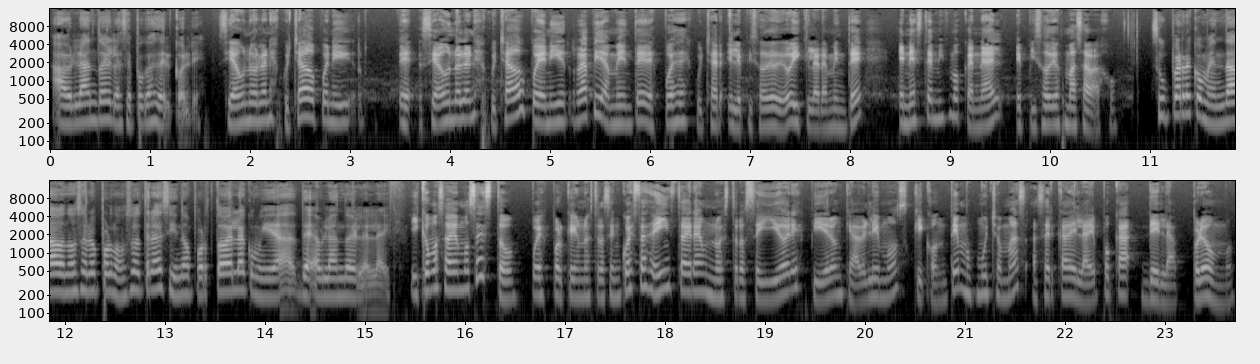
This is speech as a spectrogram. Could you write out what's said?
hablando de las épocas del cole. Si aún no lo han escuchado, pueden ir. Eh, si aún no lo han escuchado, pueden ir rápidamente después de escuchar el episodio de hoy, claramente, en este mismo canal, episodios más abajo. Súper recomendado no solo por nosotras, sino por toda la comunidad de Hablando de la Life. ¿Y cómo sabemos esto? Pues porque en nuestras encuestas de Instagram nuestros seguidores pidieron que hablemos, que contemos mucho más acerca de la época de la prom.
